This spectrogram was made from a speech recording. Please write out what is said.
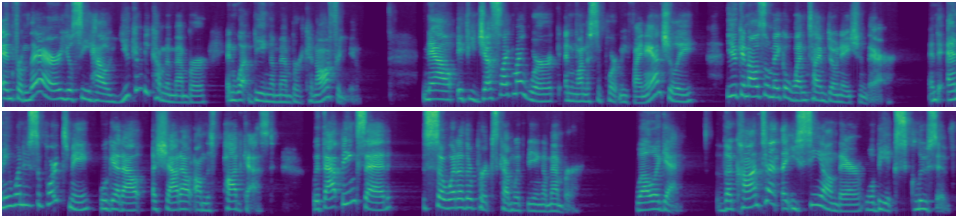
And from there, you'll see how you can become a member and what being a member can offer you. Now, if you just like my work and want to support me financially, you can also make a one time donation there. And anyone who supports me will get out a shout out on this podcast. With that being said, so what other perks come with being a member? Well, again, the content that you see on there will be exclusive,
